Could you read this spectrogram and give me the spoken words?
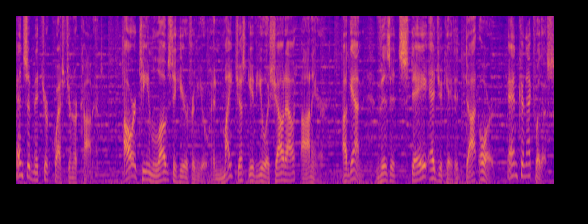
and submit your question or comment. Our team loves to hear from you and might just give you a shout out on air. Again, visit stayeducated.org and connect with us.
